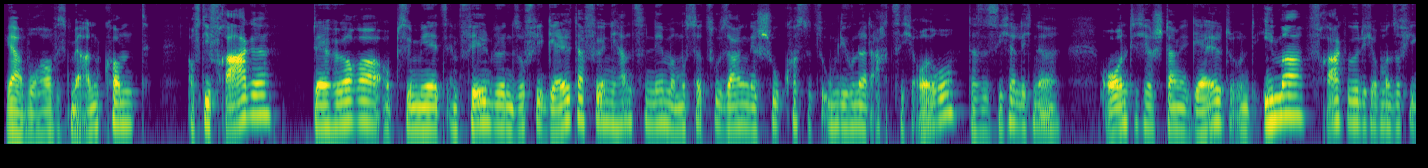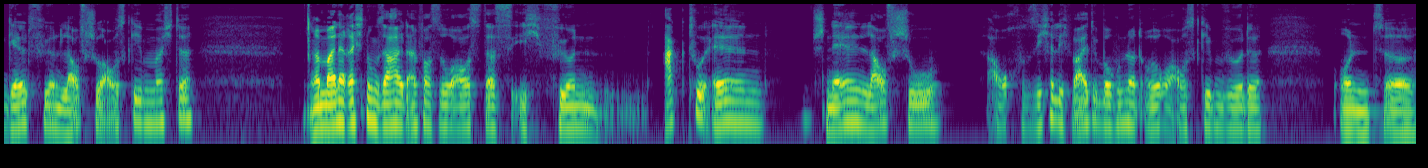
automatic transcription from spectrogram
ja, worauf es mir ankommt. Auf die Frage der Hörer, ob sie mir jetzt empfehlen würden, so viel Geld dafür in die Hand zu nehmen. Man muss dazu sagen, der Schuh kostet so um die 180 Euro. Das ist sicherlich eine ordentliche Stange Geld und immer fragwürdig, ob man so viel Geld für einen Laufschuh ausgeben möchte. Meine Rechnung sah halt einfach so aus, dass ich für einen aktuellen, schnellen Laufschuh auch sicherlich weit über 100 Euro ausgeben würde. Und äh,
